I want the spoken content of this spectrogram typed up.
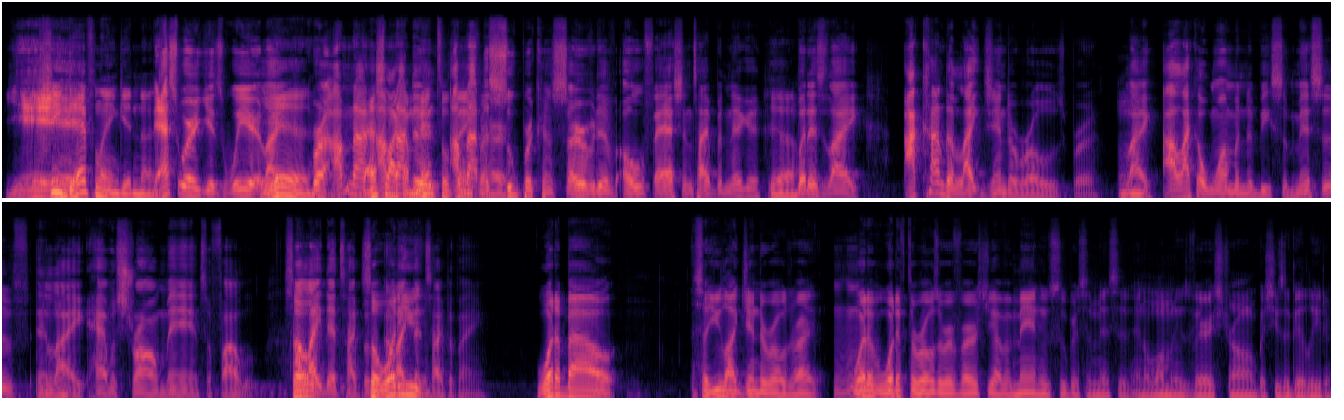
Yeah, She definitely ain't getting nothing. That's where it gets weird. Like, Yeah. bro, I'm not. That's I'm like not a the, mental I'm not the her. super conservative, old fashioned type of nigga. Yeah. But it's like I kind of like gender roles, bro. Mm-hmm. Like I like a woman to be submissive and like have a strong man to follow. So- I like that type of. so what I do you- that type of thing. What about? So you like gender roles, right? Mm-hmm. What if what if the roles are reversed? You have a man who's super submissive and a woman who's very strong, but she's a good leader.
